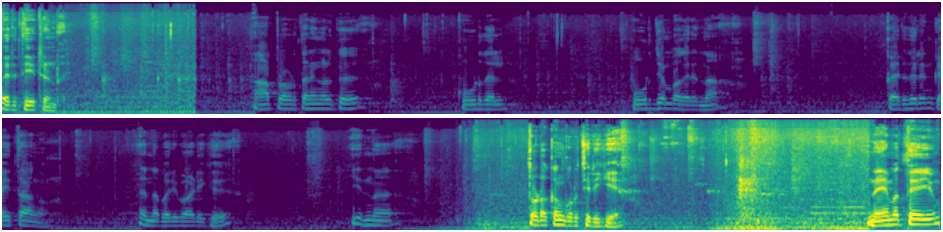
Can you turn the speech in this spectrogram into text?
വരുത്തിയിട്ടുണ്ട്. ആ പ്രവർത്തനങ്ങൾക്ക് കൂടുതൽ ഊർജം പകരുന്ന കരുതലും കൈത്താങ്ങും എന്ന പരിപാടിക്ക് ഇന്ന് തുടക്കം കുറിച്ചിരിക്കുക നിയമത്തെയും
